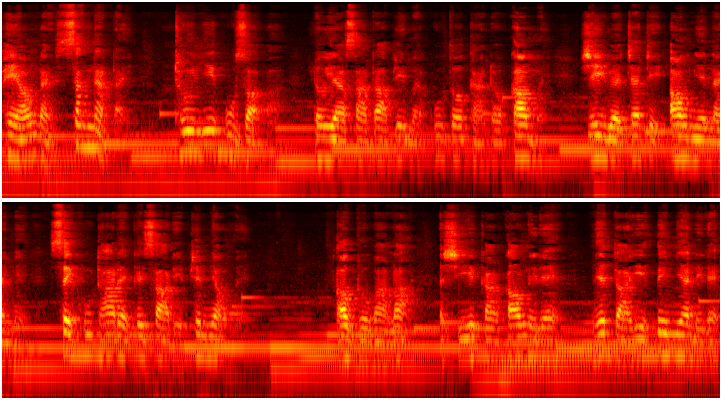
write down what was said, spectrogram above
ဖျောင်းတိုင်းစက်နတ်တိုင်းထုံကြီးဥစွာပါလိုရာစာတာပြိမဲ့ကုသောကံတော့ကောင်းမယ်ရည်ရွယ်ချက်တွေအောင်မြင်နိုင်မယ်စိတ်ကူးထားတဲ့ကိစ္စတွေဖြစ်မြောက်မယ် အောက်တိုဘာလအရှိကံကောင်းနေတဲ့မေတ္တာရေးသိမြတ်နေတဲ့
